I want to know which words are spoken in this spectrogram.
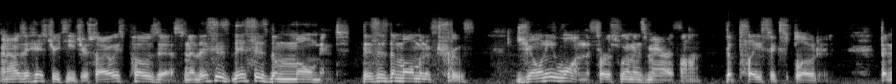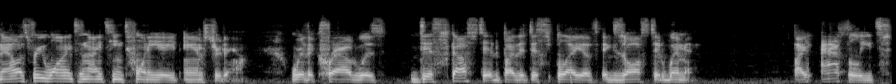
And I was a history teacher, so I always pose this. Now, this is this is the moment. This is the moment of truth. Joanie won the first women's marathon. The place exploded. But now let's rewind to 1928 Amsterdam, where the crowd was disgusted by the display of exhausted women, by athletes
